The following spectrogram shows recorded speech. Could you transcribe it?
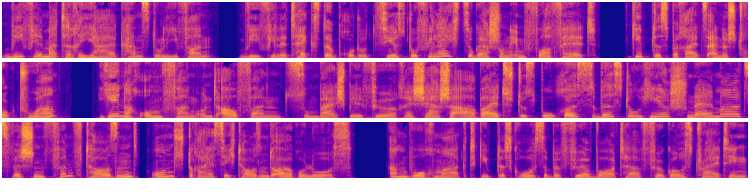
Wie viel Material kannst du liefern? Wie viele Texte produzierst du vielleicht sogar schon im Vorfeld? Gibt es bereits eine Struktur? Je nach Umfang und Aufwand, zum Beispiel für Recherchearbeit des Buches, wirst du hier schnell mal zwischen 5000 und 30.000 Euro los. Am Buchmarkt gibt es große Befürworter für Ghostwriting.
